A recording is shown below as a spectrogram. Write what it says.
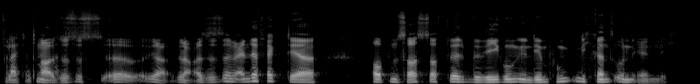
vielleicht interessant genau, also es ist. Äh, ja, genau. Also es ist im Endeffekt der Open Source Software Bewegung in dem Punkt nicht ganz unähnlich.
